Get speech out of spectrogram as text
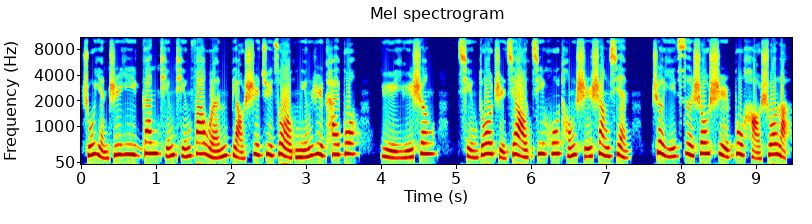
主演之一甘婷婷发文表示，剧作明日开播，与余生，请多指教几乎同时上线。这一次收视不好说了，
